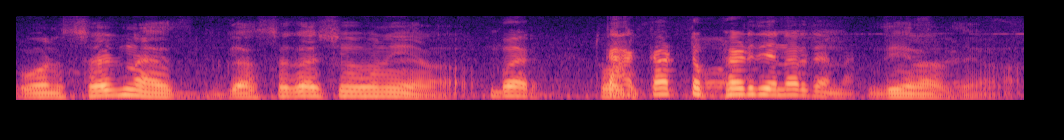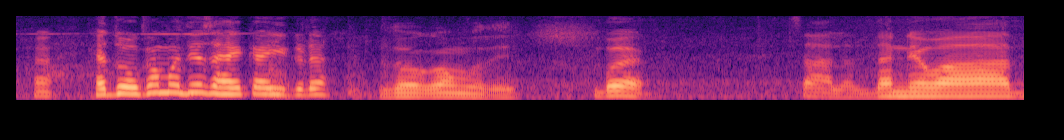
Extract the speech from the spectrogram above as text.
वन साईड नाही घासाघाशी होऊन येणार. बर काका टप्प्यात देणार त्यांना. देणार देणार. हा, ह्या दोघांमध्येच आहे का इकडं? दोघांमध्ये बर. चालेल धन्यवाद.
